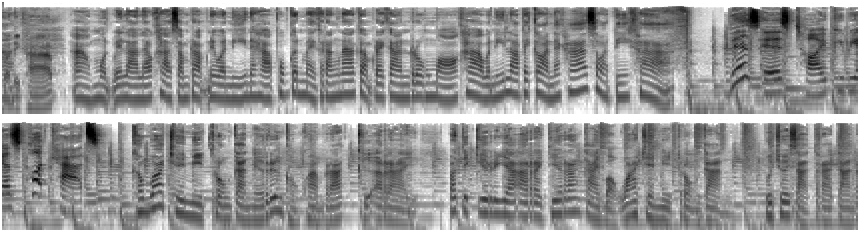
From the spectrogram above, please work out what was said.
สวัสดีครับ อ้าวหมดเวลาแล้วค่ะสำหรับในวันนี้นะคะ พบกันใหม่ครั้งหน้ากับรายการโรงหมอค่ะ วันนี้ลาไปก่อนนะคะ สวัสดีค่ะ This is Thai PBS Podcast. คำว่าเคมีตรงกันในเรื่องของความรักคืออะไร ปฏิกิริยาอะไรที่ร่างกายบอกว่าเคมีตรงกัน ผู้ช่วยศาสตราจารย์ด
